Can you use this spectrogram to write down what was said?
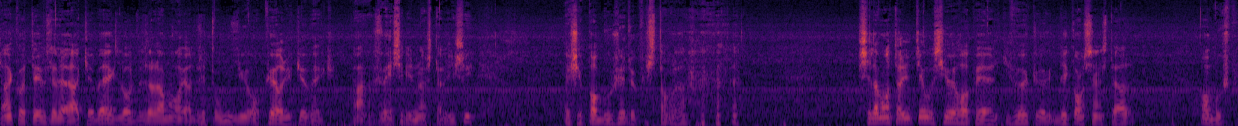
D'un côté, vous allez à Québec, l'autre, vous allez à Montréal. Vous êtes au milieu, au cœur du Québec. Ben, je vais essayer de m'installer ici. Et je n'ai pas bougé depuis ce temps-là. c'est la mentalité aussi européenne qui veut que dès qu'on s'installe, on ne bouge plus.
